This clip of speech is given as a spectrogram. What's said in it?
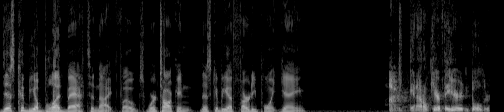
This could be a bloodbath tonight, folks. We're talking, this could be a 30 point game. And I don't care if they hear it in Boulder.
